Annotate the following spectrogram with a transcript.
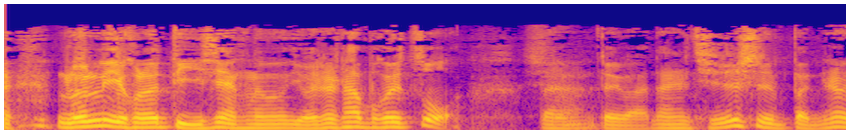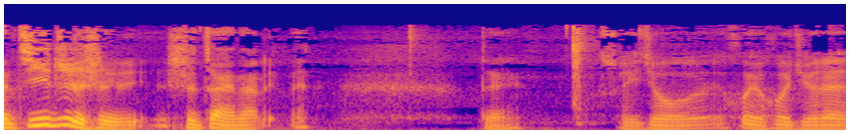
伦理或者底线，可能有些他不会做，但对吧？但是其实是本质上机制是是在那里面，对，所以就会会觉得。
